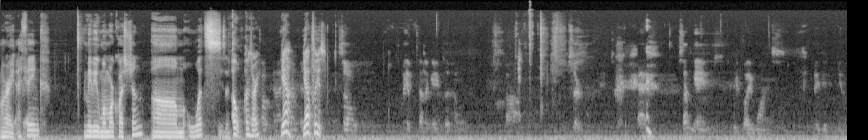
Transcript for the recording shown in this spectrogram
All right, I think maybe one more question. Um, what's? Oh, I'm sorry. Oh, Yeah, yeah, please. So we have a ton of games at home, um, certain games, and some games we play once, maybe you know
